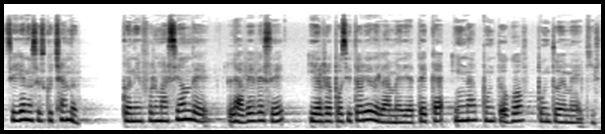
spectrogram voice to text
síguenos escuchando. Con información de la BBC y el repositorio de la mediateca ina.gov.mx.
